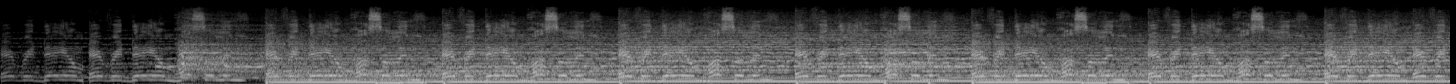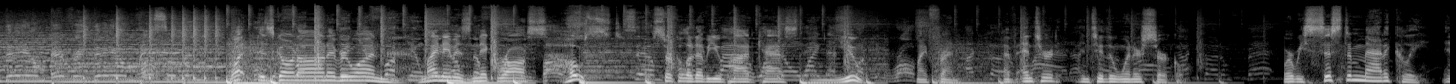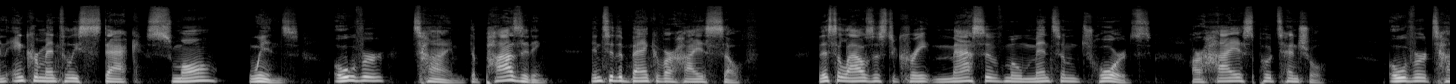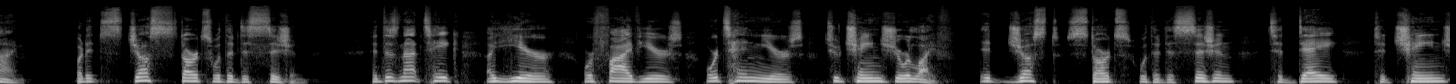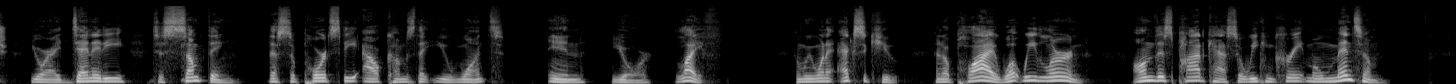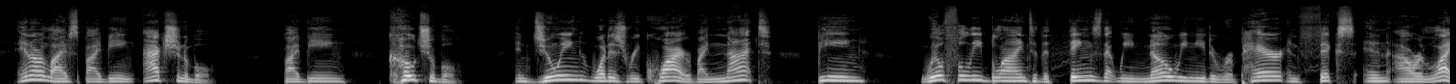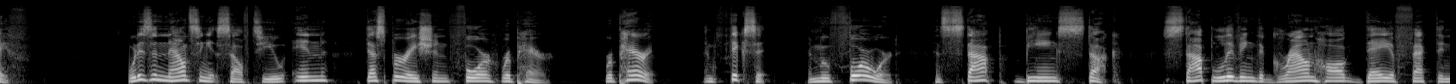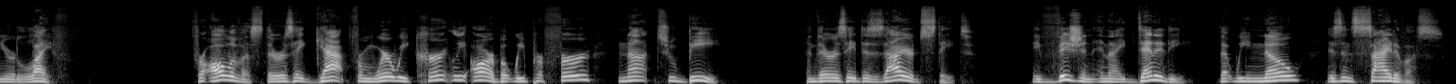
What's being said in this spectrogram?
Every day I'm every day I'm hustling. Every day I'm hustling. Every day I'm hustling. Every day I'm hustling. Every day I'm hustling. Every day I'm hustling. Every day I'm hustling. Every day I'm every day I'm every day I'm hustling. What is going on, everyone? My name is Nick Ross, host of Circle of W podcast, and you, my friend, have entered into the winner's circle, where we systematically and incrementally stack small wins over time, depositing into the bank of our highest self. This allows us to create massive momentum towards our highest potential over time, but it just starts with a decision. It does not take a year or five years or 10 years to change your life. It just starts with a decision today to change your identity to something that supports the outcomes that you want in your life. And we want to execute and apply what we learn on this podcast so we can create momentum in our lives by being actionable, by being coachable, and doing what is required, by not being willfully blind to the things that we know we need to repair and fix in our life. What is announcing itself to you in desperation for repair? Repair it and fix it and move forward and stop being stuck. Stop living the Groundhog Day effect in your life. For all of us, there is a gap from where we currently are, but we prefer not to be. And there is a desired state, a vision, an identity that we know is inside of us.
